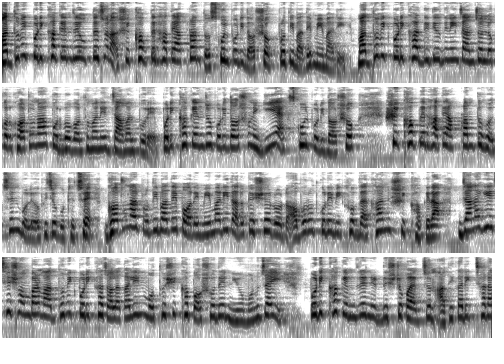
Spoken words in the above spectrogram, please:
মাধ্যমিক পরীক্ষা কেন্দ্রে উত্তেজনা, শিক্ষকদের হাতে আক্রান্ত স্কুল পরিদর্শক প্রতিবাদে মেমারি। মাধ্যমিক পরীক্ষার দ্বিতীয় দিনেই চাঞ্চল্যকর ঘটনা পূর্ব বর্ধমানের জামালপুরে। পরীক্ষা কেন্দ্র পরিদর্শনে গিয়ে এক স্কুল পরিদর্শক শিক্ষকদের হাতে আক্রান্ত হয়েছেন বলে অভিযোগ উঠেছে। ঘটনার প্রতিবাদে পরে মেমারি তারকেশ্বর রোড অবরোধ করে বিক্ষোভ দেখান শিক্ষকেরা। জানা গিয়েছে, সোমবার মাধ্যমিক পরীক্ষা চলাকালীন মধ্যশিক্ষা পর্ষদের নিয়ম অনুযায়ী পরীক্ষা কেন্দ্রে নির্দিষ্ট কয়েকজন আধিকারিক ছাড়া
